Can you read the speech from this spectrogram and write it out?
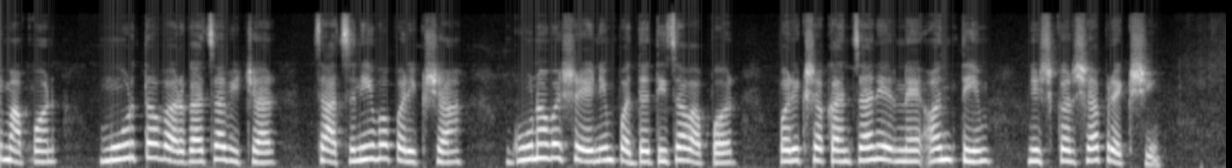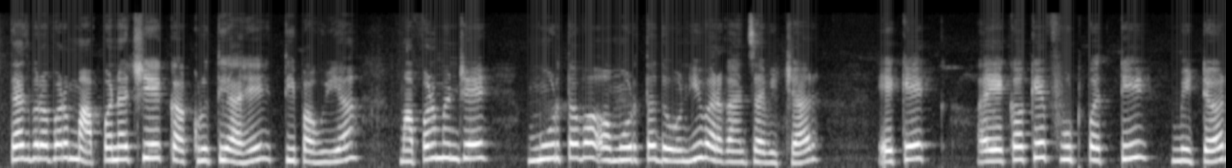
मापन मूर्त वर्गाचा विचार चाचणी व परीक्षा गुण व श्रेणी पद्धतीचा वापर परीक्षकांचा निर्णय अंतिम निष्कर्षाप्रेक्षी. त्याचबरोबर मापनाची एक आकृती आहे ती पाहूया. मापन म्हणजे मूर्त व अमूर्त दोन्ही वर्गांचा विचार. एक एक एकके फूटपट्टी मीटर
